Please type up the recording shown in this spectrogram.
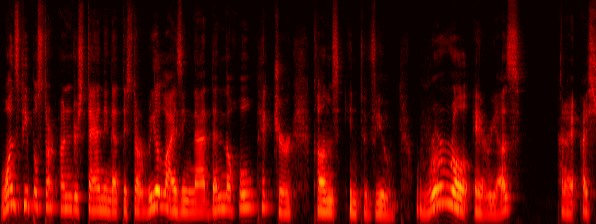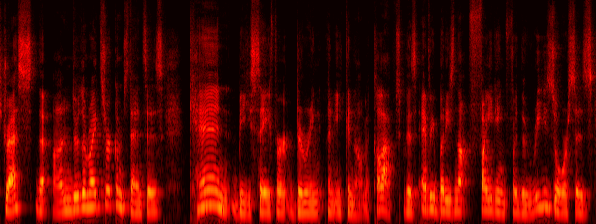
Once people start understanding that, they start realizing that, then the whole picture comes into view. Rural areas, and I, I stress that under the right circumstances, can be safer during an economic collapse because everybody's not fighting for the resources.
